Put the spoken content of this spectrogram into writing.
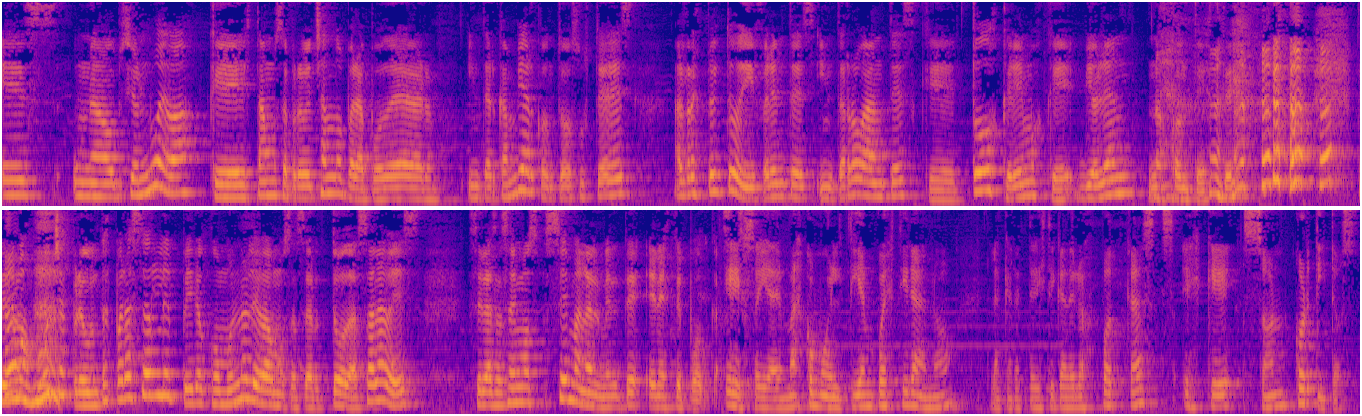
Es una opción nueva que estamos aprovechando para poder intercambiar con todos ustedes al respecto de diferentes interrogantes que todos queremos que Violén nos conteste. Tenemos muchas preguntas para hacerle, pero como no le vamos a hacer todas a la vez, se las hacemos semanalmente en este podcast. Eso, y además como el tiempo es tirano, la característica de los podcasts es que son cortitos.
